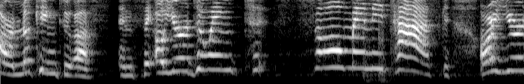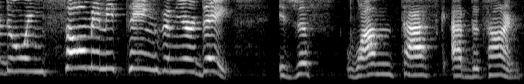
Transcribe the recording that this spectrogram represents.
are looking to us and say, Oh, you're doing t- so many tasks, or you're doing so many things in your day. It's just one task at the time.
